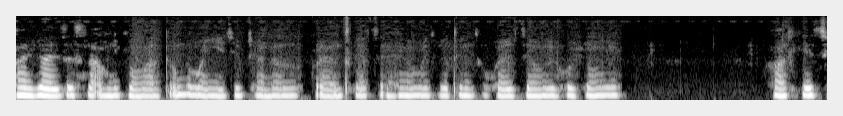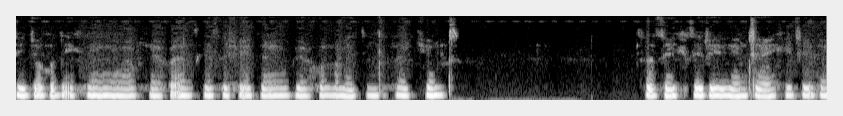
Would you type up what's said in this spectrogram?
हाय गाइस अस्सलाम वालेकुम welcome to my YouTube channel friends कैसे हैं? उम्मीद करते हैं सब खैर से होंगे, खुश होंगे। आज की इस वीडियो को देख रही हूँ मैं अपने फ्रेंड्स के साथ शेयर करेंगे ब्यूटीफुल अमेजिंग कलेक्शंस तो देखते रहिए एंजॉय कीजिएगा।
